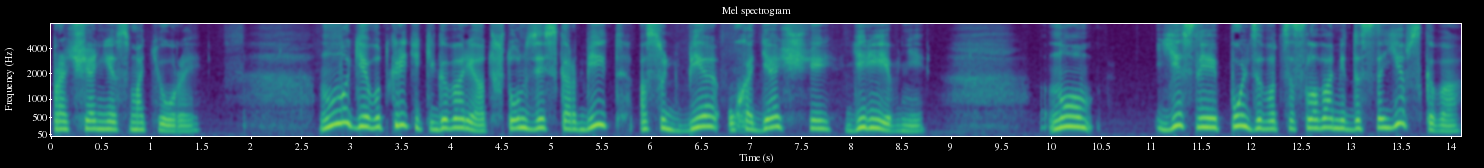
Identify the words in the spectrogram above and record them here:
«Прощание с матерой», Многие вот критики говорят, что он здесь скорбит о судьбе уходящей деревни. Но если пользоваться словами Достоевского,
